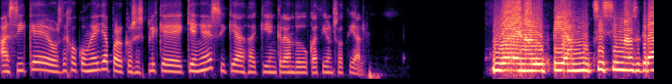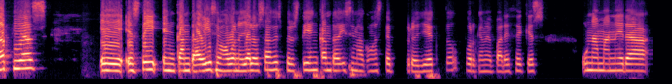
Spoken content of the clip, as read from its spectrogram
así que os dejo con ella para que os explique quién es y qué hace aquí en Creando Educación Social. Bueno, Lucía, muchísimas gracias. Eh, estoy encantadísima, bueno, ya lo sabes, pero estoy encantadísima con este proyecto porque me parece que es una manera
